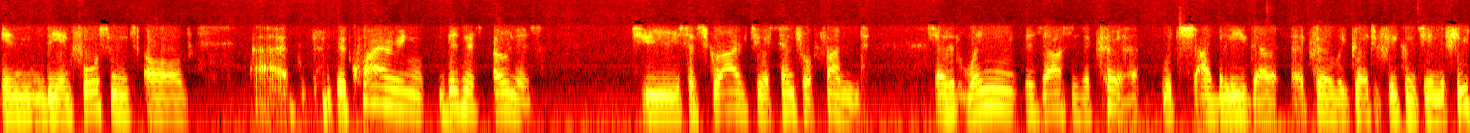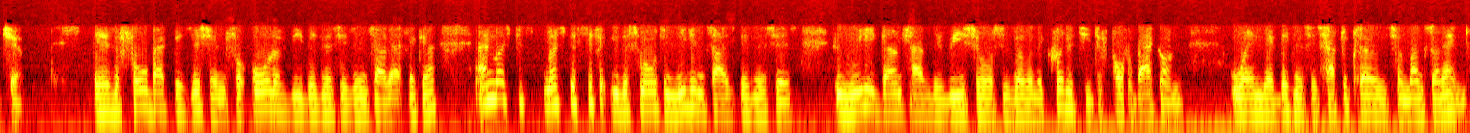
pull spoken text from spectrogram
in the enforcement of uh, requiring business owners to subscribe to a central fund so that when disasters occur, which I believe they'll occur with greater frequency in the future, there's a fallback position for all of the businesses in South Africa, and most most specifically the small to medium-sized businesses who really don't have the resources or the liquidity to fall back on when their businesses have to close for months on end.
